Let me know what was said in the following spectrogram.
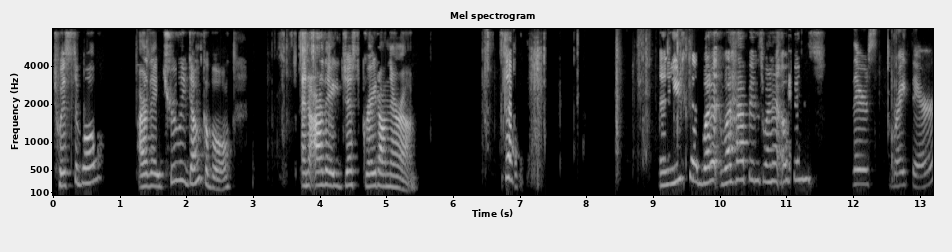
twistable? Are they truly dunkable? And are they just great on their own? So, and you said what what happens when it opens? There's right there.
